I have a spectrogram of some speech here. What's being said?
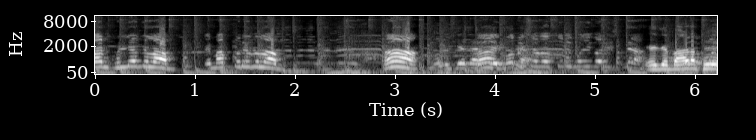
বান খুললে দিলাম এই মাফ করে দিলাম। এই, ভবিষ্যতে চুরি বুড়ি করিস না। এই যে বাড়া থেকে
